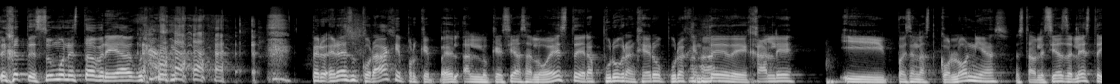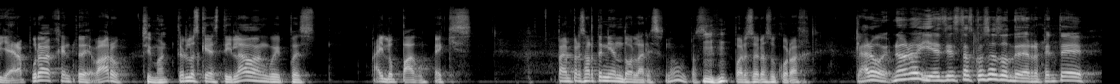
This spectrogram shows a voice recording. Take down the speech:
Déjate, sumo en esta brea, güey. Pero era de su coraje, porque el- a lo que decías, al oeste era puro granjero, pura gente de jale. Y pues en las colonias establecidas del este ya era pura gente de varo. Simón. Entonces los que destilaban, güey, pues ahí lo pago, X. Para empezar, tenían dólares, ¿no? Pues, Por eso era su coraje. Claro, güey. no, no, y es de estas cosas donde de repente,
